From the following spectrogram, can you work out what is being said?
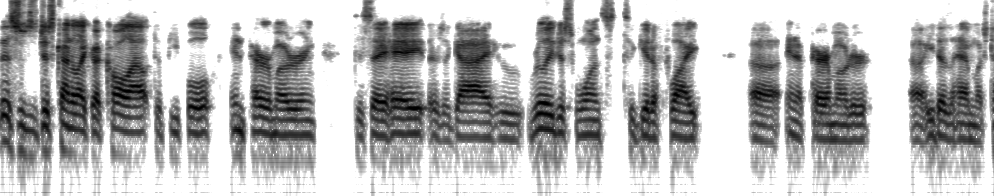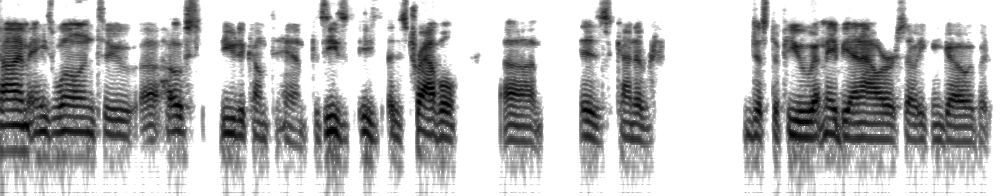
this is just kind of like a call out to people in paramotoring to say, hey, there's a guy who really just wants to get a flight uh, in a paramotor. Uh, he doesn't have much time, and he's willing to uh, host you to come to him because he's, he's his travel um, is kind of just a few, maybe an hour or so he can go, but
